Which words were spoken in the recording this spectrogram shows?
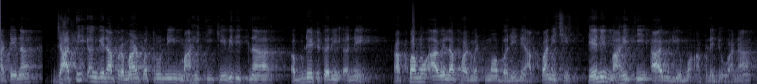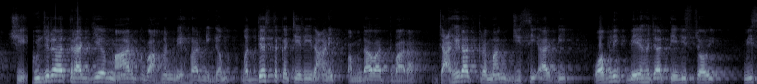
માટેના જાતિ અંગેના પ્રમાણપત્રોની માહિતી કેવી રીતના અપડેટ કરી અને આપવામાં આવેલા ફોર્મેટમાં ભરીને આપવાની છે. તેની માહિતી આ વિડીયોમાં આપણે જોવાના છીએ. ગુજરાત રાજ્ય માર્ગ વાહન વ્યવહાર નિગમ મધ્યસ્થ કચેરી રાણીપ અમદાવાદ દ્વારા જાહેરાત ક્રમાંક જીસીઆરટી ઓબ્લિક બે હજાર ત્રેવીસ ચોવીસ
